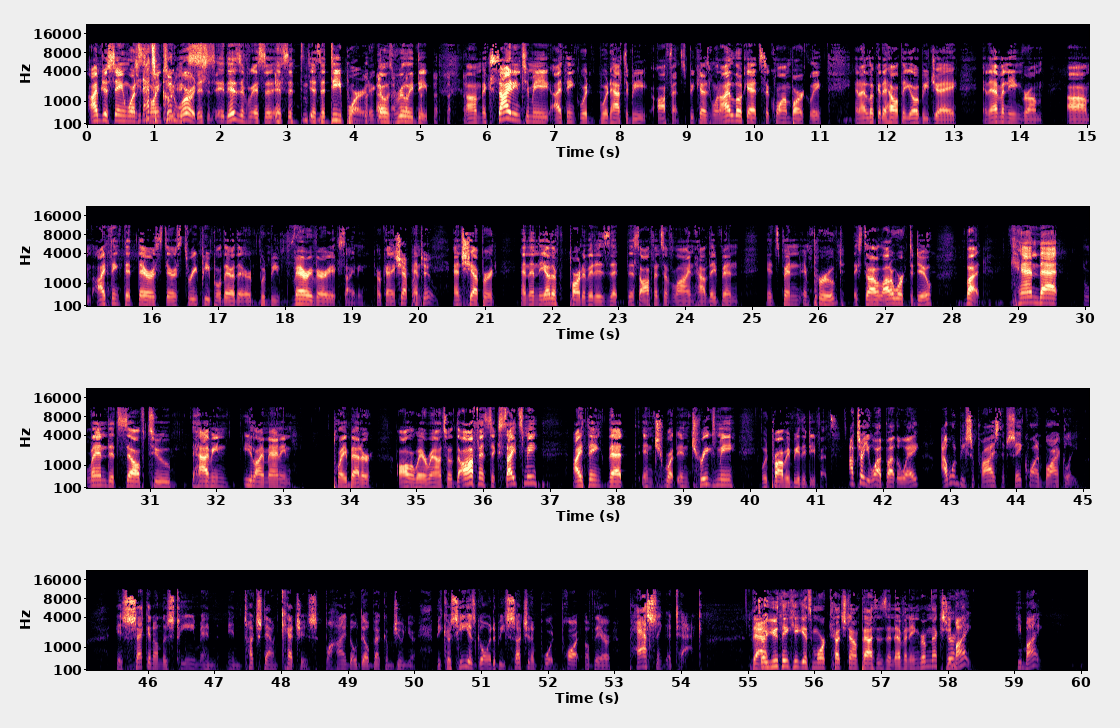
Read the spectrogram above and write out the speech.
I'm just saying what's See, that's going a good to word, isn't it? It is. A, it's a it's a it's a deep word. It goes really deep. Um, exciting to me, I think would would have to be offense because when I look at Saquon Barkley, and I look at a healthy OBJ and Evan Engram um, I think that there's there's three people there that would be very very exciting. Okay, Shepard and, too, and Shepard, and then the other part of it is that this offensive line, how they've been, it's been improved. They still have a lot of work to do, but can that lend itself to having Eli Manning play better all the way around? So the offense excites me. I think that int- what intrigues me would probably be the defense. I'll tell you what. By the way, I wouldn't be surprised if Saquon Barkley is second on this team in, in touchdown catches behind Odell Beckham Jr. because he is going to be such an important part of their passing attack. That So you think he gets more touchdown passes than Evan Engram next year? he might, he might.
